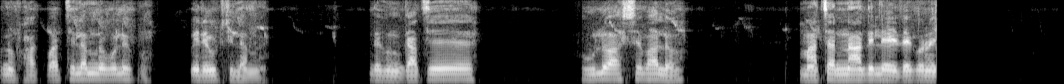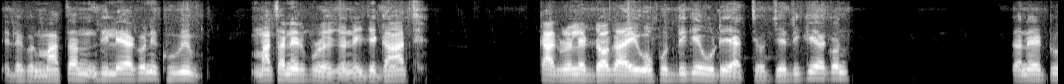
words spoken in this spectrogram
কোনো ফাঁক পাচ্ছিলাম না বলে পেরে উঠছিলাম না। দেখুন, গাছে ফুলও আসছে ভালো। মাচার না দিলে এই দেখুন এই দেখুন, মাচান দিলে এখনই খুবই মাচানের প্রয়োজন। এই যে গাছ, কাকরোলের ডগায় ওপর দিকে উঠে যাচ্ছে। যেদিকে এখন মানে একটু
